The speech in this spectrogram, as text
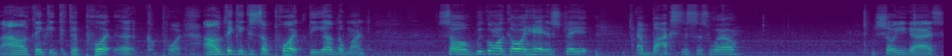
I don't think it can support uh, support. I don't think it can support the other one. So we're gonna go ahead and straight unbox this as well show you guys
